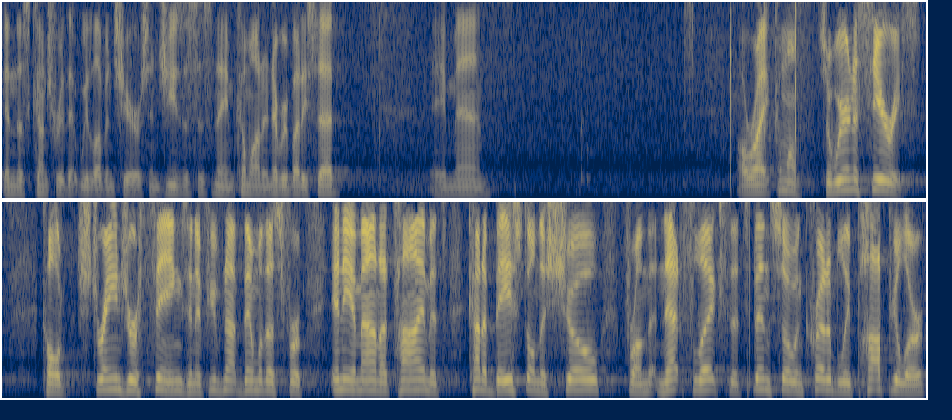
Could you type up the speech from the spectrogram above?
in this country that we love and cherish. In Jesus' name, come on. And everybody said, Amen. All right, come on. So we're in a series called Stranger Things. And if you've not been with us for any amount of time, it's kind of based on the show from Netflix that's been so incredibly popular.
